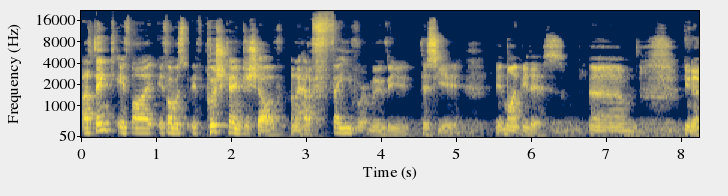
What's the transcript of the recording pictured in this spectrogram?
I think if I if I was if push came to shove and I had a favorite movie this year, it might be this. Um, you know,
